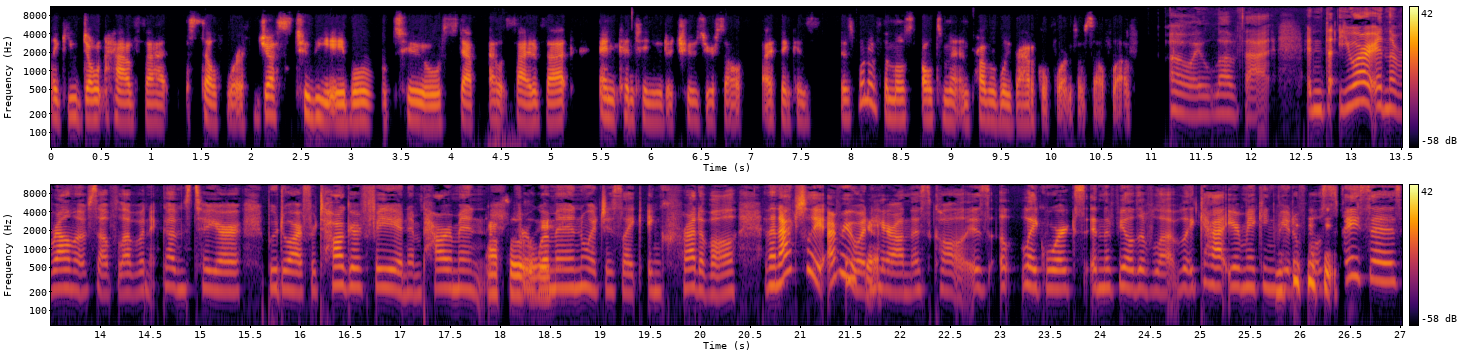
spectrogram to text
like you don't have that self-worth just to be able to step outside of that and continue to choose yourself i think is is one of the most ultimate and probably radical forms of self-love Oh, I love that. And th- you are in the realm of self love when it comes to your boudoir photography and empowerment Absolutely. for women, which is like incredible. And then actually, everyone here on this call is uh, like works in the field of love. Like Kat, you're making beautiful spaces.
